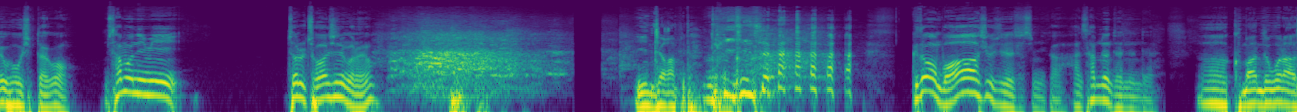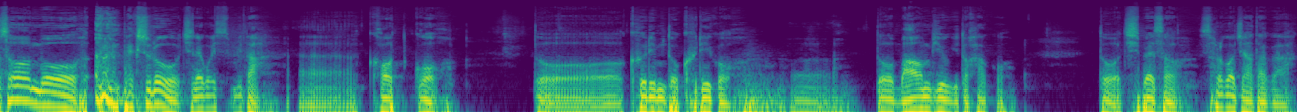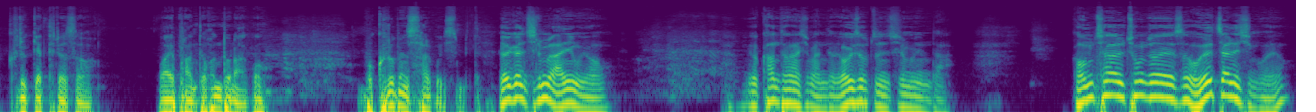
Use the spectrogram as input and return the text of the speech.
여기 보고 싶다고? 사모님이 저를 좋아하시는 거네요? 인정합니다. 그동안 뭐 하시고 지내셨습니까? 한 3년 됐는데. 어, 그만두고 나서 뭐 백수로 지내고 있습니다. 어, 걷고 또 그림도 그리고 어, 또 마음 비우기도 하고 또 집에서 설거지 하다가 그릇 깨뜨려서 와이프한테 혼돈하고 뭐 그러면서 살고 있습니다. 여기까지 질문 아니고요. 이거 카운팅 하시면 안 돼요. 여기서부터는 질문입니다. 검찰총장에서 왜 잘리신 거예요?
